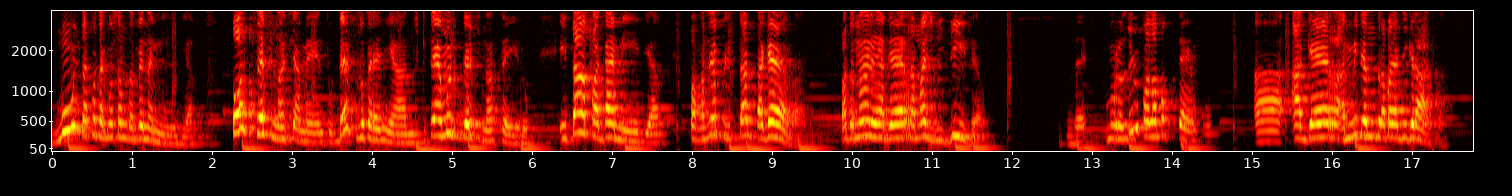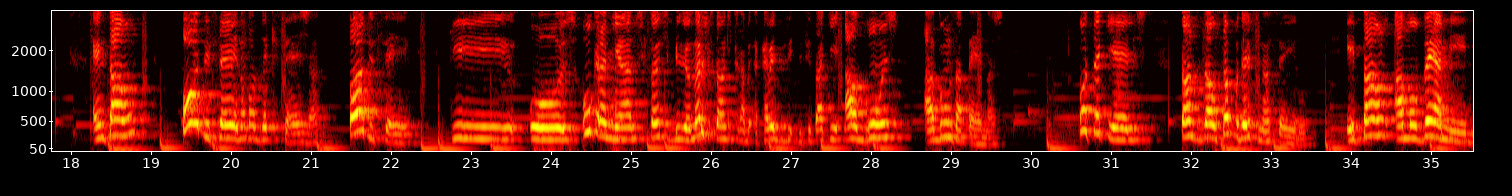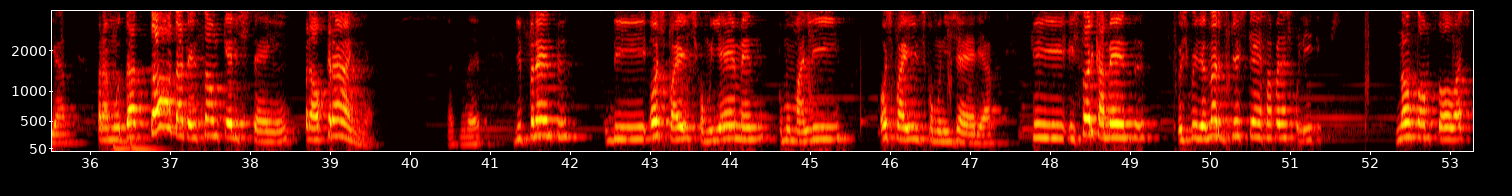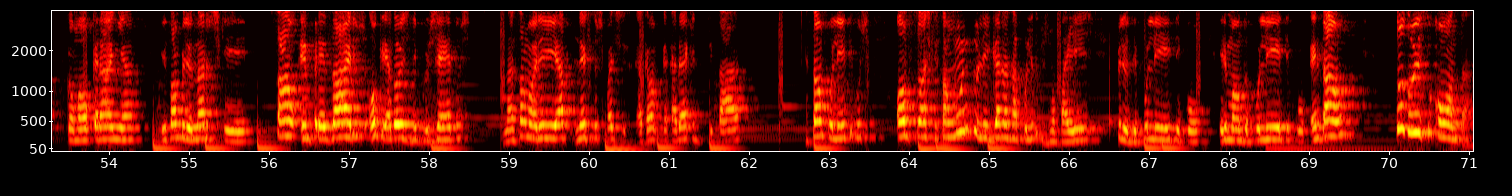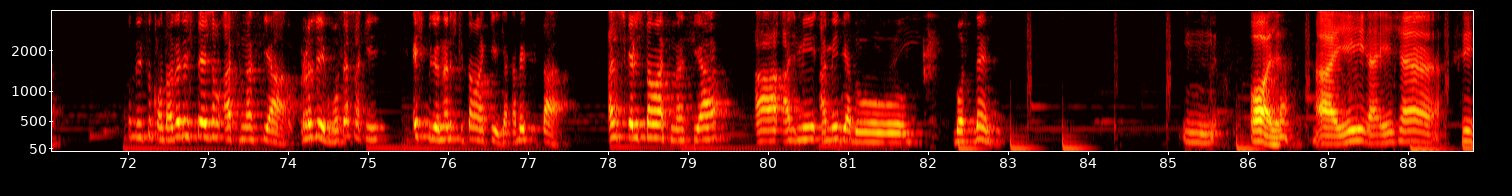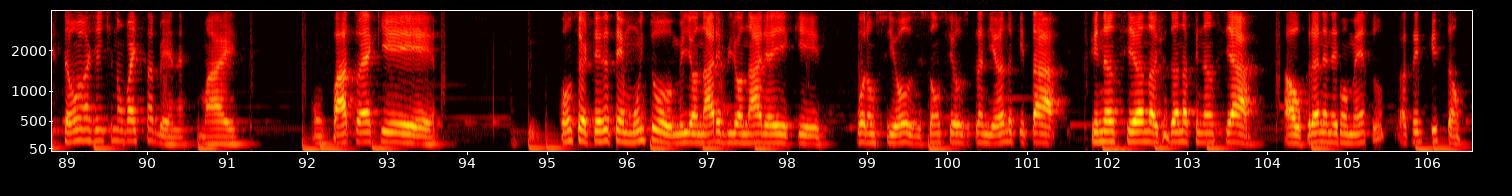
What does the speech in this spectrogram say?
muita coisa que nós estamos a ver na mídia pode ser financiamento desses ucranianos que têm muito poder financeiro e estão a pagar a mídia para fazer a publicidade da guerra, para tornarem a guerra mais visível. Como o Rodrigo falou há pouco tempo, a, a guerra, a mídia não trabalha de graça. Então, pode ser, não vou dizer que seja, pode ser que os ucranianos, que são esses bilionários que estão aqui, que acabei de citar aqui, alguns, alguns apenas, pode ser que eles estão a usar o seu poder financeiro e estão a mover a mídia para mudar toda a atenção que eles têm para a Ucrânia. Entendeu? Diferente de outros países como Iêmen, como Mali, outros países como Nigéria, que historicamente os bilionários que eles têm são apenas políticos não são pessoas como a Ucrânia, que são bilionários que são empresários ou criadores de projetos. Na sua maioria, nesses países que acabei aqui de citar, são políticos ou pessoas que são muito ligadas a políticos no país, filho de político, irmão do político. Então, tudo isso conta. Tudo isso conta. Às vezes estejam a financiar. Rodrigo, você acha que esses bilionários que estão aqui, que acabei de citar, acha que eles estão a financiar a, a, a mídia do, do Ocidente? Hum, olha, aí, aí já se estão a gente não vai saber, né? Mas um fato é que com certeza tem muito milionário e bilionário aí que foram CEOs e são CEOs ucranianos que está financiando, ajudando a financiar a Ucrânia nesse momento, eu acredito que estão.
